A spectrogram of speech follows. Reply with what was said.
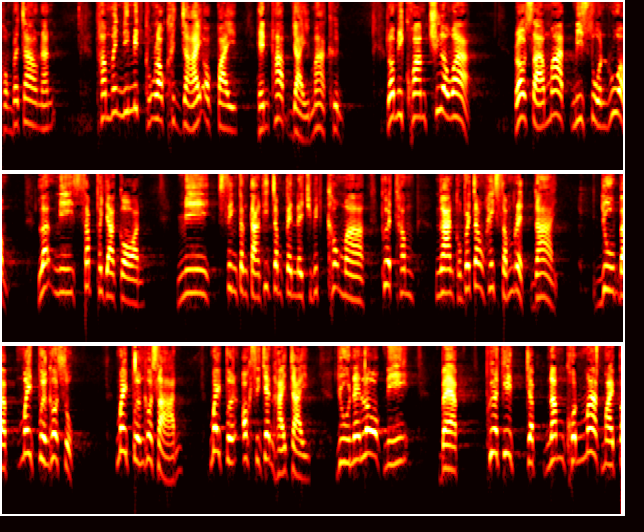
ของพระเจ้านั้นทำให้นิมิตของเราขยายออกไปเห็นภาพใหญ่มากขึ้น เรามีความเชื่อว่าเราสามารถมีส่วนร่วมและมีทรัพยากร มีสิ่งต่างๆ ที่จำเป็นในชีวิตเข้ามา เพื่อทำงานของพระเจ้าให้สำเร็จได้ อยู่แบบไม่เปลืองข้าวสุกไม่เปลืองข้าวสาร ไม่เปลืองออกซิเจนหายใจ อยู่ในโลกนี้แบบ พื่อที่จะนำคนมากมายไป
